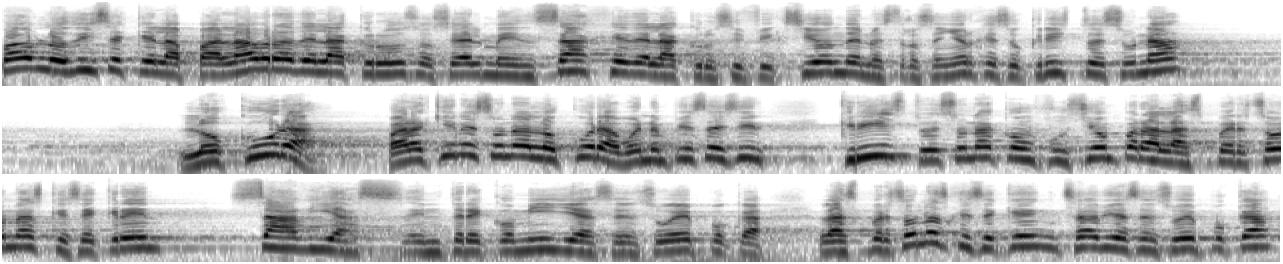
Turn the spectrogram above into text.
Pablo dice que la palabra de la cruz, o sea, el mensaje de la crucifixión de nuestro Señor Jesucristo es una locura. ¿Para quién es una locura? Bueno, empieza a decir, Cristo es una confusión para las personas que se creen sabias, entre comillas, en su época. Las personas que se creen sabias en su época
